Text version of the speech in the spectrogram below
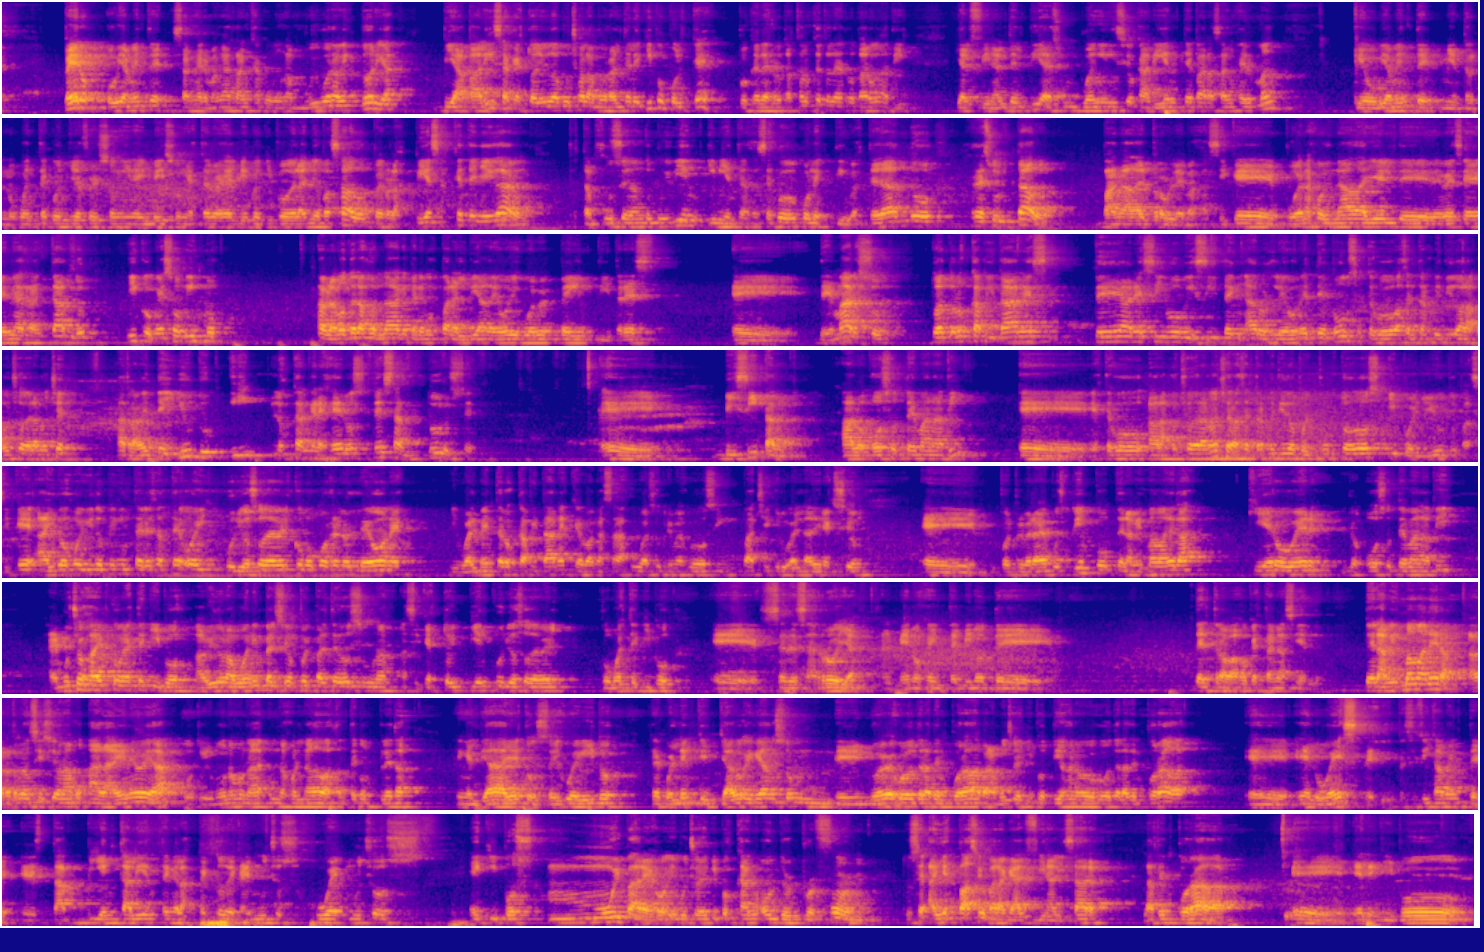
Pero obviamente San Germán arranca con una muy buena victoria vía paliza, que esto ayuda mucho a la moral del equipo. ¿Por qué? Porque derrotaste a los que te derrotaron a ti. Y al final del día es un buen inicio caliente para San Germán que obviamente mientras no cuente con Jefferson y Nate Mason, este no es el mismo equipo del año pasado, pero las piezas que te llegaron te están funcionando muy bien y mientras ese juego colectivo esté dando resultados, van a dar problemas. Así que buena jornada ayer de, de BCN arrancando y con eso mismo hablamos de la jornada que tenemos para el día de hoy, jueves 23 eh, de marzo, todos los capitanes de Arecibo visiten a los Leones de Ponce. Este juego va a ser transmitido a las 8 de la noche a través de YouTube y los Cangrejeros de Santurce eh, visitan a los Osos de Manatí. Eh, este juego a las 8 de la noche va a ser transmitido por Punto 2 y por YouTube. Así que hay dos jueguitos bien interesantes hoy. Curioso de ver cómo corren los Leones. Igualmente los Capitanes que van a jugar su primer juego sin Pachi Cruz en la dirección eh, por primera vez en mucho tiempo. De la misma manera, quiero ver los Osos de Manatí. Hay mucho hype con este equipo, ha habido una buena inversión por parte de Osuna, así que estoy bien curioso de ver cómo este equipo eh, se desarrolla, al menos en términos de, del trabajo que están haciendo. De la misma manera, ahora transicionamos a la NBA, tuvimos una una jornada bastante completa en el día de ayer con seis jueguitos Recuerden que ya lo que quedan son eh, nueve juegos de la temporada, para muchos equipos 10 a nueve juegos de la temporada. Eh, el oeste específicamente está bien caliente en el aspecto de que hay muchos, muchos equipos muy parejos y muchos equipos que han underperformed. Entonces hay espacio para que al finalizar la temporada eh, el equipo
